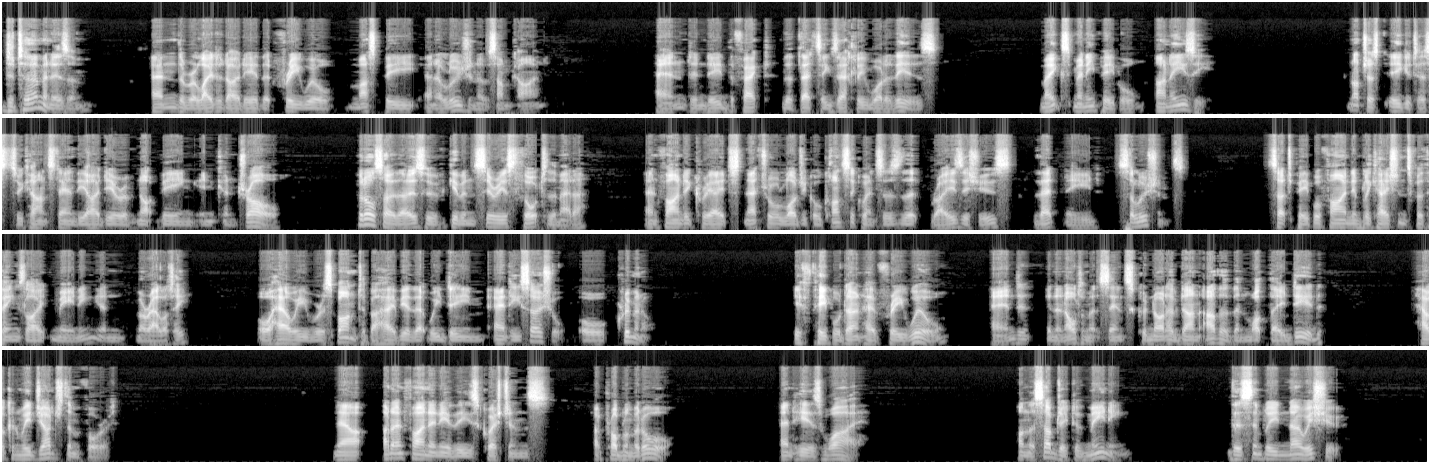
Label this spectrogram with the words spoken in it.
Determinism, and the related idea that free will must be an illusion of some kind, and indeed the fact that that's exactly what it is, makes many people uneasy. Not just egotists who can't stand the idea of not being in control, but also those who've given serious thought to the matter and find it creates natural logical consequences that raise issues that need solutions. Such people find implications for things like meaning and morality, or how we respond to behaviour that we deem antisocial or criminal. If people don't have free will, and, in an ultimate sense, could not have done other than what they did, how can we judge them for it? Now, I don't find any of these questions a problem at all, and here's why. On the subject of meaning, there's simply no issue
